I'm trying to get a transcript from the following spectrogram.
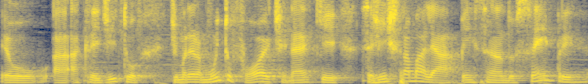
Eu a, acredito de maneira muito forte, né, que se a gente trabalhar pensando sempre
